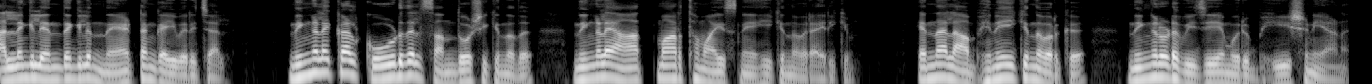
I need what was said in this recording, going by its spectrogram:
അല്ലെങ്കിൽ എന്തെങ്കിലും നേട്ടം കൈവരിച്ചാൽ നിങ്ങളെക്കാൾ കൂടുതൽ സന്തോഷിക്കുന്നത് നിങ്ങളെ ആത്മാർത്ഥമായി സ്നേഹിക്കുന്നവരായിരിക്കും. എന്നാൽ അഭിനയിക്കുന്നവർക്ക് നിങ്ങളുടെ വിജയം ഒരു ഭീഷണിയാണ്.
